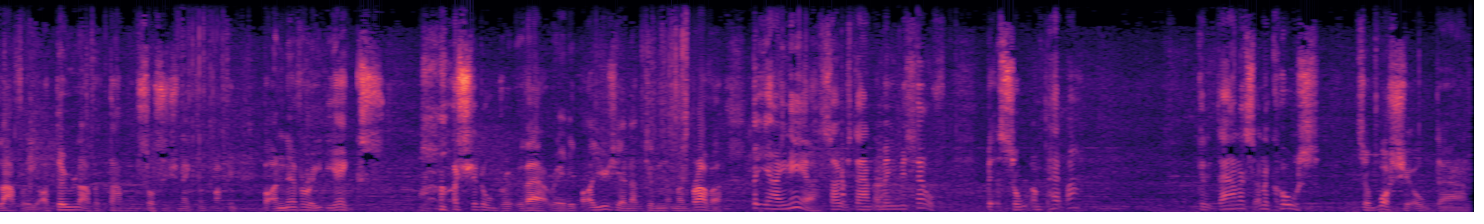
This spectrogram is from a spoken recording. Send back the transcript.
Lovely. I do love a double sausage and egg McMuffin, but I never eat the eggs. I should order it without really, but I usually end up giving it to my brother. But he ain't here, so it's down to me myself. Bit of salt and pepper. Get it down, us, and of course, to wash it all down,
